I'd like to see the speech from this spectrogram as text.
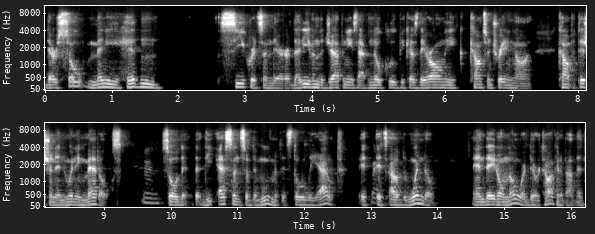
there's so many hidden secrets in there that even the Japanese have no clue because they're only concentrating on competition and winning medals. Mm. So the, the essence of the movement is totally out. It, right. It's out the window and they don't know what they were talking about. That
